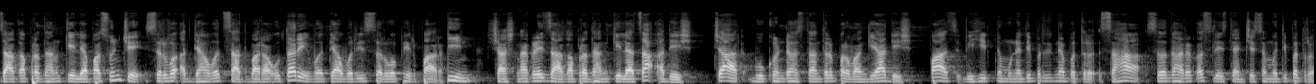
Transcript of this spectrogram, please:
जागा प्रदान केल्यापासूनचे सर्व अद्यावत सातबारा उतारे व त्यावरील सर्व फेरफार. तीन शासनाकडे जागा प्रदान केल्याचा आदेश. चार भूखंड हस्तांतर परवानगी आदेश. पाच विहित नमुन्यातील प्रतिज्ञापत्र. सहा सहधारक असलेस त्यांचे संमतीपत्र.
